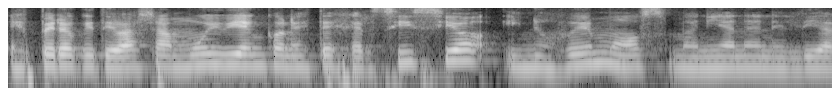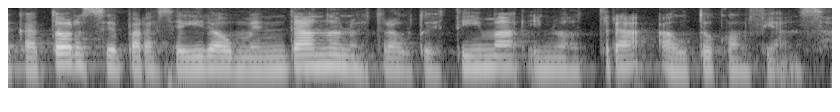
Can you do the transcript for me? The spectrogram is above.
Espero que te vaya muy bien con este ejercicio y nos vemos mañana en el día 14 para seguir aumentando nuestra autoestima y nuestra autoconfianza.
